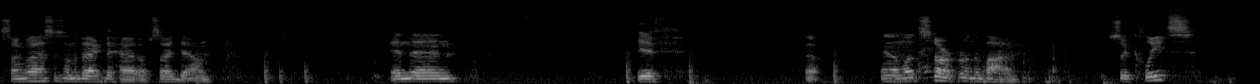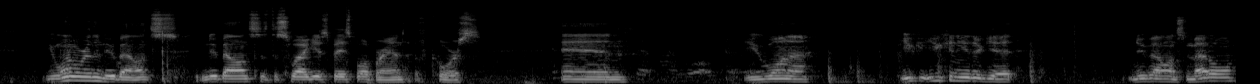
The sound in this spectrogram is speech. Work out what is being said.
Sunglasses on the back of the hat, upside down. And then, if, oh, and let's start from the bottom. So cleats, you want to wear the New Balance. New Balance is the swaggiest baseball brand, of course. And you want to, you can, you can either get New Balance metal,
